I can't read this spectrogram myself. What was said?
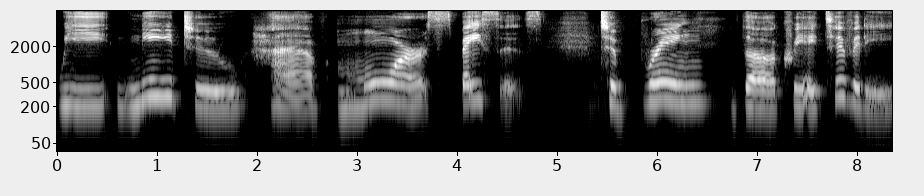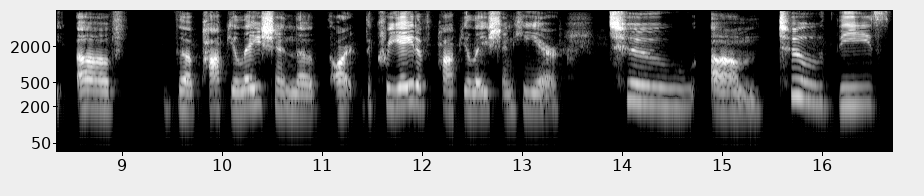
we need to have more spaces to bring the creativity of the population, the art, the creative population here, to um, to these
